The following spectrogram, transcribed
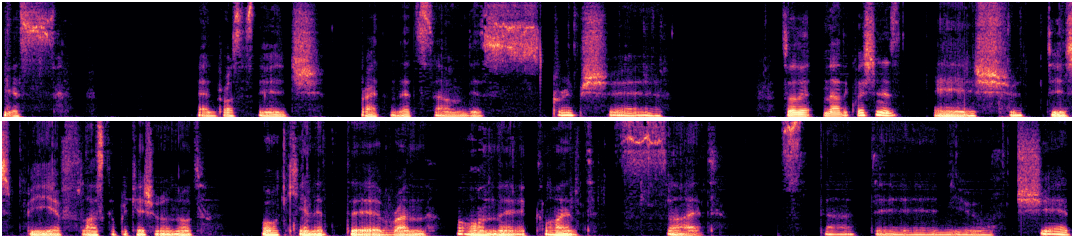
Yes. And processed image. Right, that's some description. So the, now the question is, uh, should this be a Flask application or not? Or can it uh, run on the client side? Start a new chat,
